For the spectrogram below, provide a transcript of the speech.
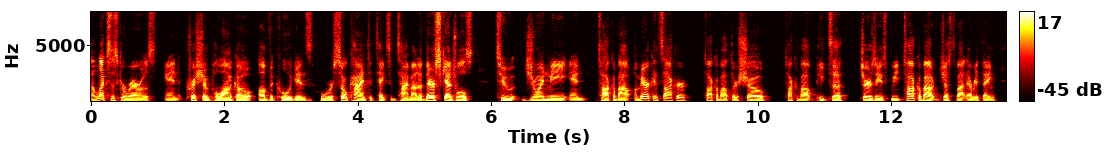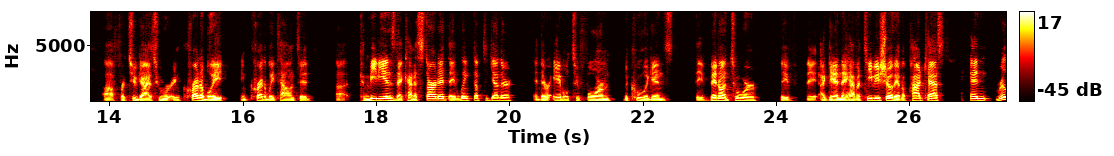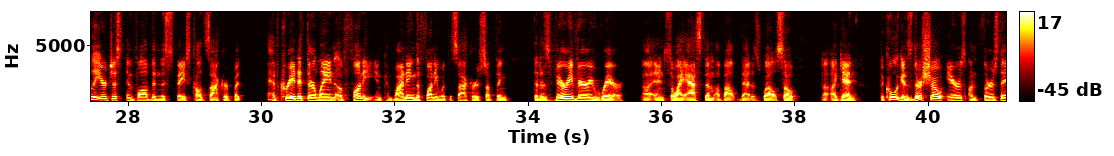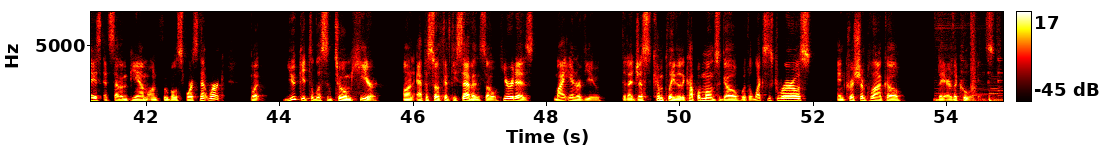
Alexis Guerreros and Christian Polanco of the Cooligans, who were so kind to take some time out of their schedules to join me and talk about American soccer, talk about their show, talk about pizza, jerseys. We talk about just about everything uh, for two guys who are incredibly, incredibly talented uh, comedians that kind of started. They linked up together and they were able to form the Cooligans. They've been on tour. They've, they, again, they have a TV show, they have a podcast, and really are just involved in this space called soccer, but have created their lane of funny and combining the funny with the soccer is something that is very, very rare. Uh, and so I asked them about that as well. So uh, again, the Cooligans, their show airs on Thursdays at 7 p.m. on Fubo Sports Network, but you get to listen to them here on episode 57. So here it is, my interview that I just completed a couple moments ago with Alexis Guerreros and Christian Polanco. They are the Cooligans.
